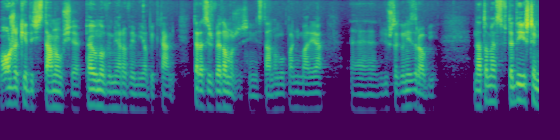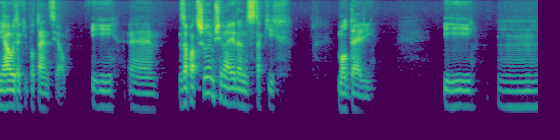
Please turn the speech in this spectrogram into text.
może kiedyś staną się pełnowymiarowymi obiektami. Teraz już wiadomo, że się nie staną, bo pani Maria e, już tego nie zrobi. Natomiast wtedy jeszcze miały taki potencjał. I e, zapatrzyłem się na jeden z takich modeli. I, mm,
